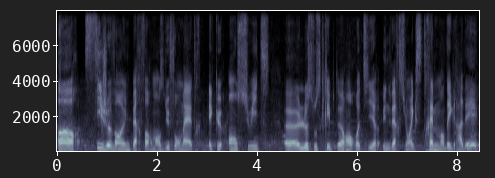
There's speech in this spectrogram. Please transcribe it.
Or, si je vends une performance du fonds maître et que ensuite le souscripteur en retire une version extrêmement dégradée,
